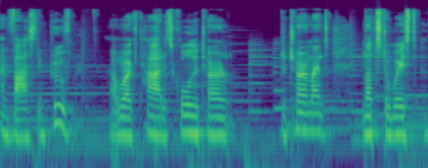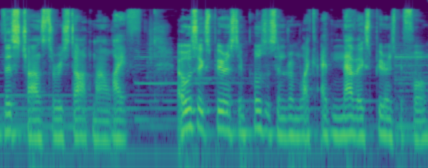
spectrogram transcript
a vast improvement. I worked hard at school, determined not to waste this chance to restart my life. I also experienced imposter syndrome like I'd never experienced before.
